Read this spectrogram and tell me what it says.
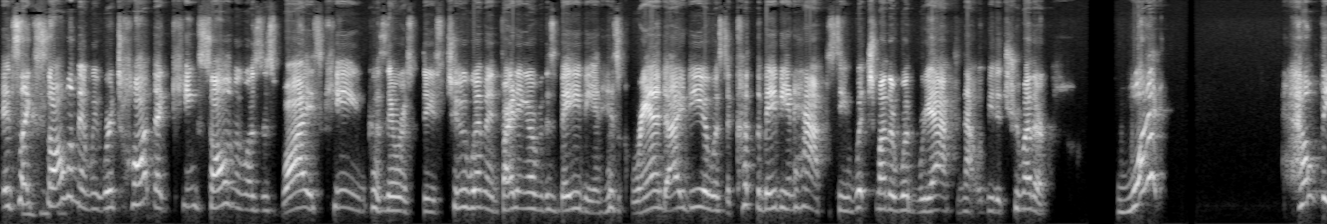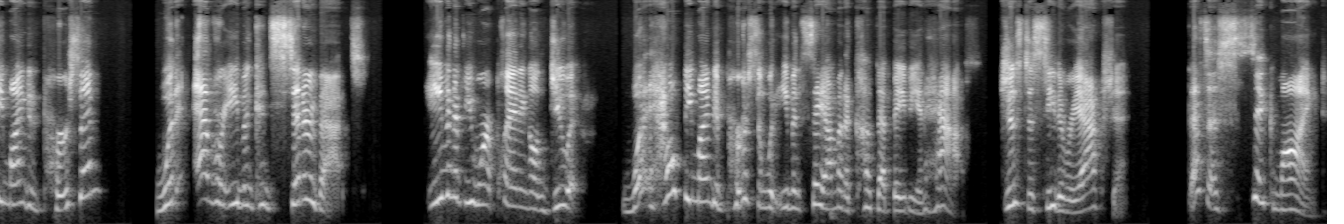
it's like mm-hmm. Solomon. We were taught that King Solomon was this wise king because there was these two women fighting over this baby, and his grand idea was to cut the baby in half to see which mother would react, and that would be the true mother. What healthy-minded person would ever even consider that? Even if you weren't planning on do it, what healthy-minded person would even say, "I'm going to cut that baby in half"? Just to see the reaction. That's a sick mind.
